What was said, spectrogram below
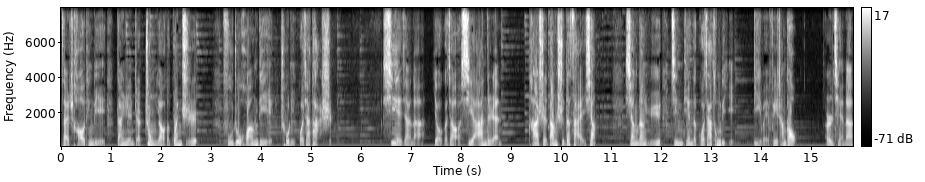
在朝廷里担任着重要的官职。辅助皇帝处理国家大事。谢家呢，有个叫谢安的人，他是当时的宰相，相当于今天的国家总理，地位非常高。而且呢，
